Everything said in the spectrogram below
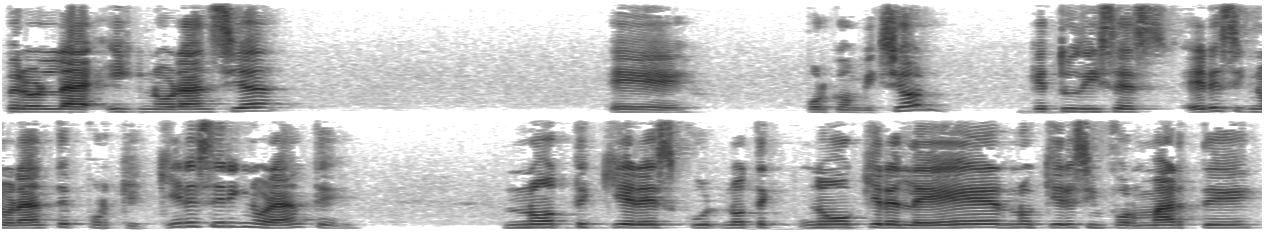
pero la ignorancia eh, por convicción, que tú dices, eres ignorante porque quieres ser ignorante. No te quieres, no te, no quieres leer, no quieres informarte.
